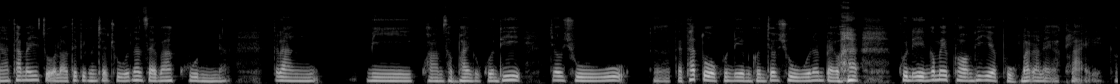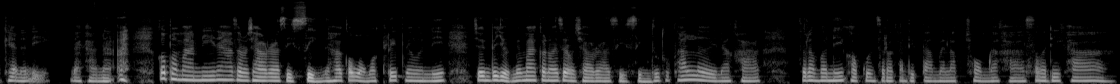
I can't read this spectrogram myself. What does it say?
นะ ถ้าไม่ใช่ตัวเราที่เป็นคนเจ้าชู้นั่นแสดงว่าคุณนะกำลังมีความสัมพันธ์กับคนที่เจ้าชู้แต่ถ้าตัวคุณเองเป็นคนเจ้าชู้นั่นแปลว่า คุณเองก็ไม่พร้อมที่จะผูกมัดอะไรกับใครก็แค่นั้นเอง นะคะนะะก็ประมาณนี้นะคะสำหรับชาวราศีสิงห์นะคะ ก็หวังว่าคลิปในวันนี้จะเป็นประโยชน์ไม่มากก็น้อยสำหรับชาวราศีสิงห์ทุกๆท่านเลยนะคะสำหรับวันนี้ขอบคุณสำหรับการติดตามและรับชมนะคะ สวัสดีค่ะ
